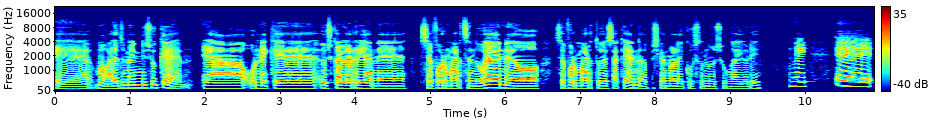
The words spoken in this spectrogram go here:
e, mo, galetu nahi nizuke, ea honek e, Euskal Herrian e, ze forma hartzen duen, edo ze forma hartu dezakeen, edo pixka nola ikusten duzun gai hori? Hei, e,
